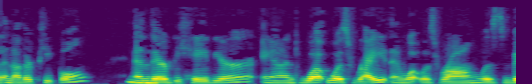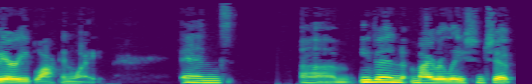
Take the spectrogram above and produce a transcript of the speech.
and other people mm-hmm. and their behavior and what was right and what was wrong was very black and white. And um, even my relationship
